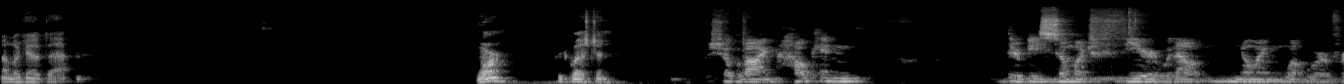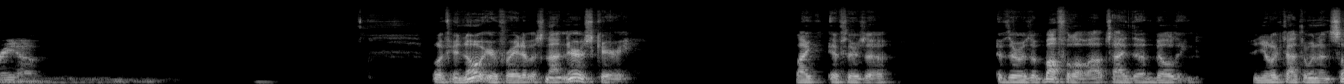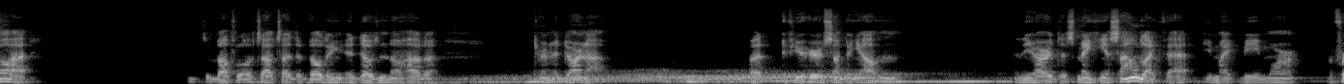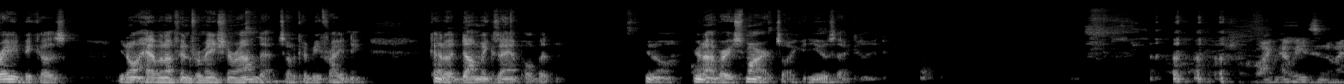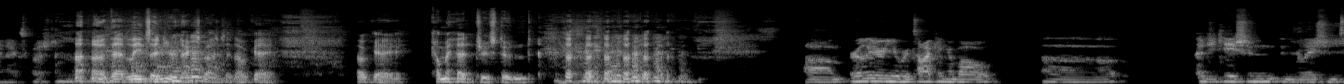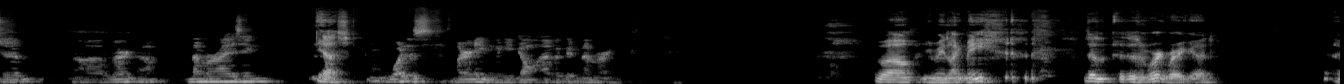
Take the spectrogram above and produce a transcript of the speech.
Not looking at that. More? Good question. Shokabang, how can there be so much fear without knowing what we're afraid of? Well, if you know what you're afraid of, it's not near as scary. Like if there's a if there was a buffalo outside the building and you looked out the window and saw it, it's a buffalo, it's outside the building, it doesn't know how to turn a doorknob. But if you hear something out in, in the yard that's making a sound like that, you might be more afraid because you don't have enough information around that. So it could be frightening. Kind of a dumb example, but you know, you're not very smart, so I can use that kind. Shokabang, that leads into my next question. that leads into your next question. Okay. Okay. Come ahead, true student. um, earlier, you were talking about uh, education in relation to uh, learn uh, memorizing. yes. What is learning when you don't have a good memory? Well, you mean like me? it, doesn't, it doesn't work very good.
